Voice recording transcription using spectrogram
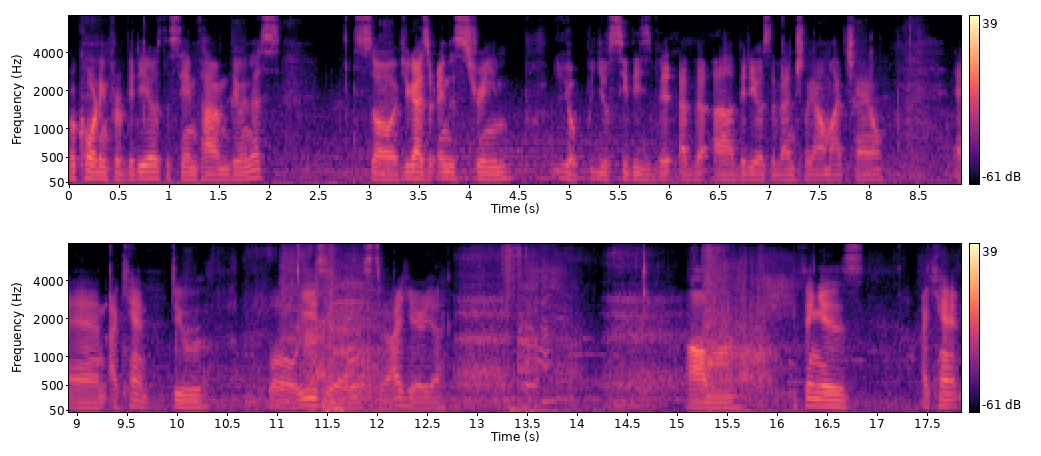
recording for videos the same time I'm doing this. So if you guys are in the stream, you'll you'll see these vi uh, uh, videos eventually on my channel. And I can't do. Whoa, easy there, Mister. I hear ya. Um, thing is, I can't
